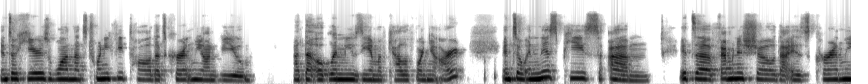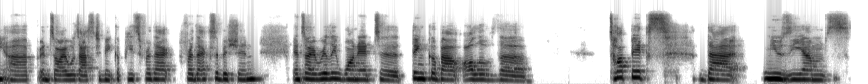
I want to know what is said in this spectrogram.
And so here's one that's 20 feet tall that's currently on view at the Oakland Museum of California Art. And so in this piece, um, it's a feminist show that is currently up. And so I was asked to make a piece for that for the exhibition. And so I really wanted to think about all of the topics that museums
